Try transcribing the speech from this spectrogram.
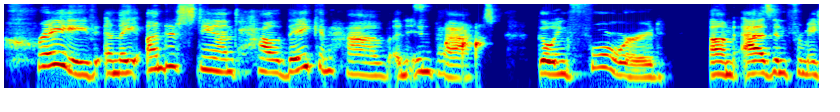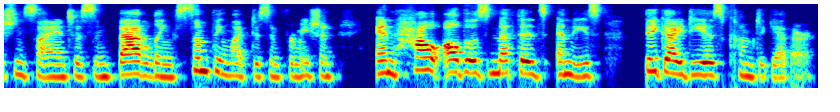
crave and they understand how they can have an impact going forward um, as information scientists and battling something like disinformation and how all those methods and these big ideas come together.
